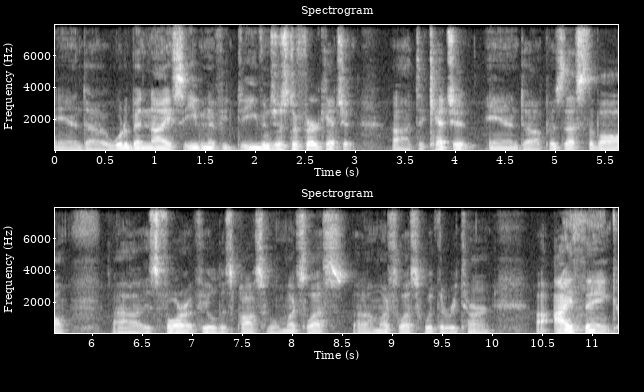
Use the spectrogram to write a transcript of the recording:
and it would have been nice even if you even just to fair catch it, uh, to catch it and uh, possess the ball uh, as far upfield as possible. Much less, uh, much less with the return. I think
